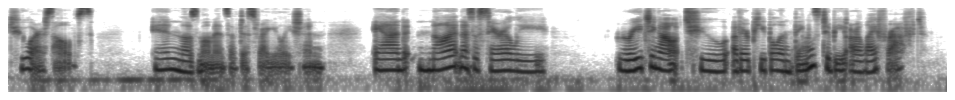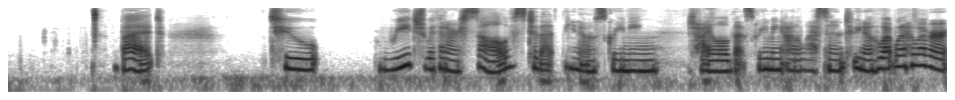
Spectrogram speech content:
to ourselves in those moments of dysregulation and not necessarily reaching out to other people and things to be our life raft, but to reach within ourselves to that, you know, screaming child, that screaming adolescent, you know, whoever, whoever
